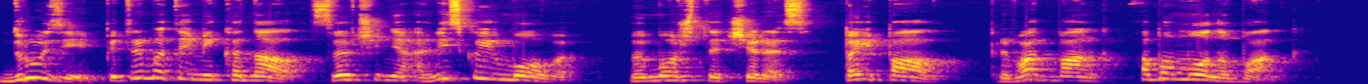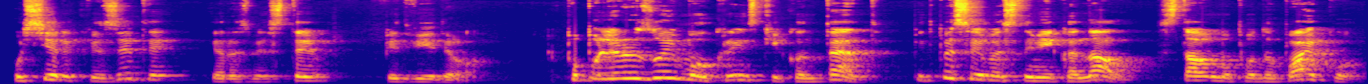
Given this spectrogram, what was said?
Друзі, підтримати мій канал з вивчення англійської мови ви можете через PayPal, Приватбанк або Monobank. Усі реквізити я розмістив під відео. Популяризуємо український контент, підписуємось на мій канал, ставимо подобайку,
